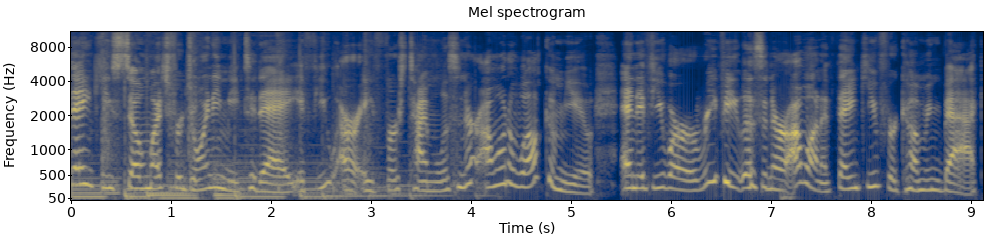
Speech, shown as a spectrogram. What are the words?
Thank you so much for joining me today. If you are a first time listener, I want to welcome you. And if you are a repeat listener, I want to thank you for coming back.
